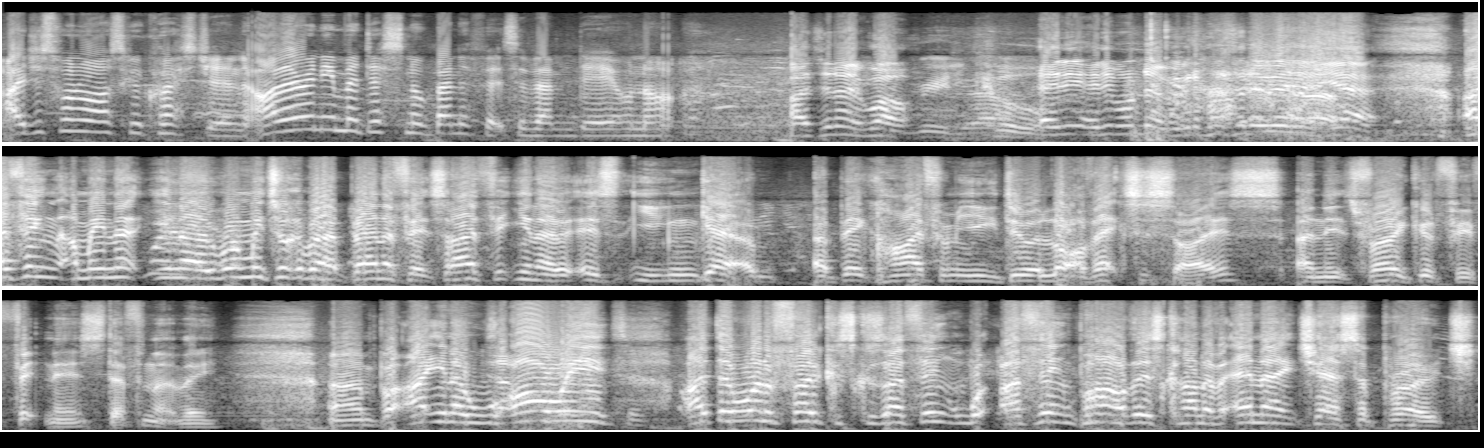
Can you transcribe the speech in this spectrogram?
I just want to ask a question. Are there any medicinal benefits of MD or not? I don't know. Well, really cool. Any, anyone know? We're gonna pass it over here. Yeah. I think, I mean, you know, when we talk about benefits, I think, you know, it's, you can get a, a big high from it. You do a lot of exercise, and it's very good for your fitness, definitely. Um, but, I, you know, are we? I don't want to focus because I think w- I think part of this kind of NHS approach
